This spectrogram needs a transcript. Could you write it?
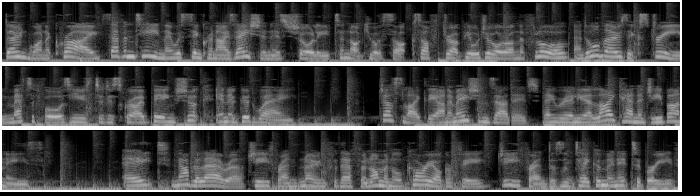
Don't wanna cry. 17 Our synchronization is surely to knock your socks off, drop your jaw on the floor, and all those extreme metaphors used to describe being shook, in a good way. Just like the animations added, they really are like energy bunnies. 8. Navillera, G-Friend known for their phenomenal choreography, G-Friend doesn't take a minute to breathe.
